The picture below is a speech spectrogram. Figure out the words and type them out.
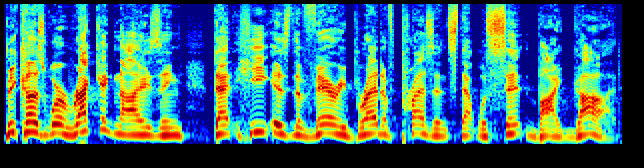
because we're recognizing that he is the very bread of presence that was sent by God.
